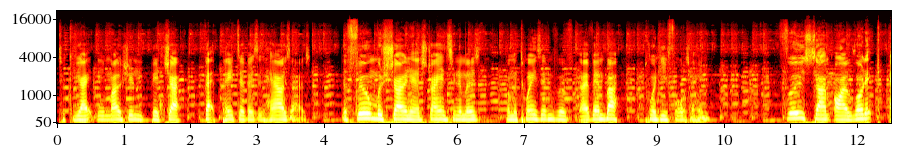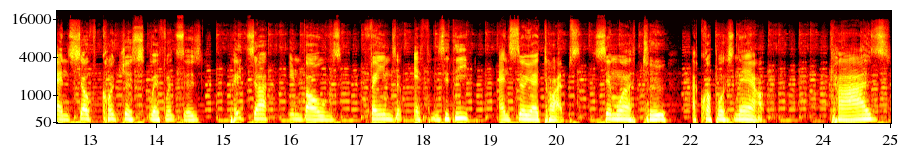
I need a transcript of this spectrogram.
to create the motion picture Fat Pizza vs. Housos. The film was shown in Australian cinemas on the 27th of November 2014. Through some ironic and self conscious references, pizza involves themes of ethnicity and stereotypes similar to Acropolis Now. Cars,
